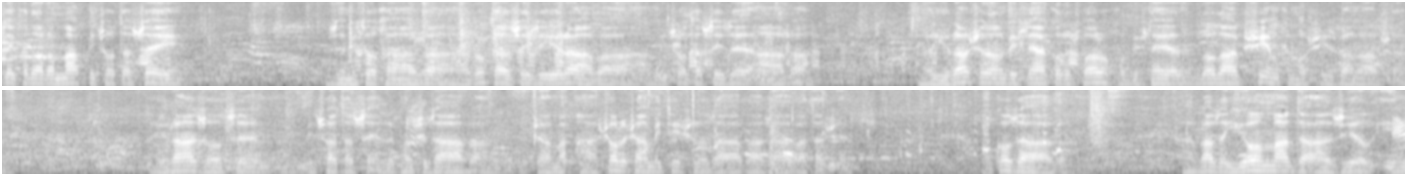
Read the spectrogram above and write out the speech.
עשה, כל הרמ"ח מצוות עשה, זה מתוך האהבה. לא תעשה זה יראה, אבל מצוות עשה זה אהבה. והיראה שלנו בפני הקודש ברוך הוא, בפני לא להגשים כמו שהסברנו עכשיו. היראה הזאת זה מצוות עשה, זה כמו שזה אהבה. השורש האמיתי שלו זה אהבה, זה אהבת השם. הכל זה אהבה. אהבה זה יומא דאזיל אם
